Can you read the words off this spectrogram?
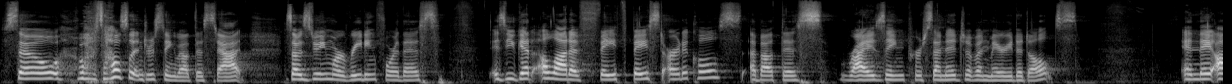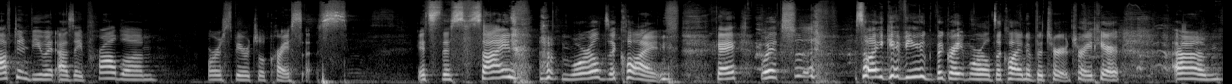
So, what was also interesting about this stat is I was doing more reading for this, is you get a lot of faith based articles about this rising percentage of unmarried adults, and they often view it as a problem or a spiritual crisis. It's this sign of moral decline, okay? Which, so I give you the great moral decline of the church right here. Um,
